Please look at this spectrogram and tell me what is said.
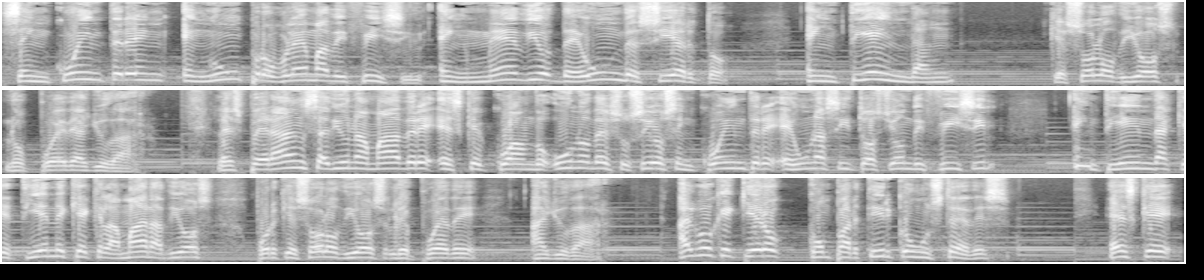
se encuentren en un problema difícil, en medio de un desierto, entiendan que solo Dios lo puede ayudar. La esperanza de una madre es que cuando uno de sus hijos se encuentre en una situación difícil, entienda que tiene que clamar a Dios porque solo Dios le puede ayudar. Algo que quiero compartir con ustedes es que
